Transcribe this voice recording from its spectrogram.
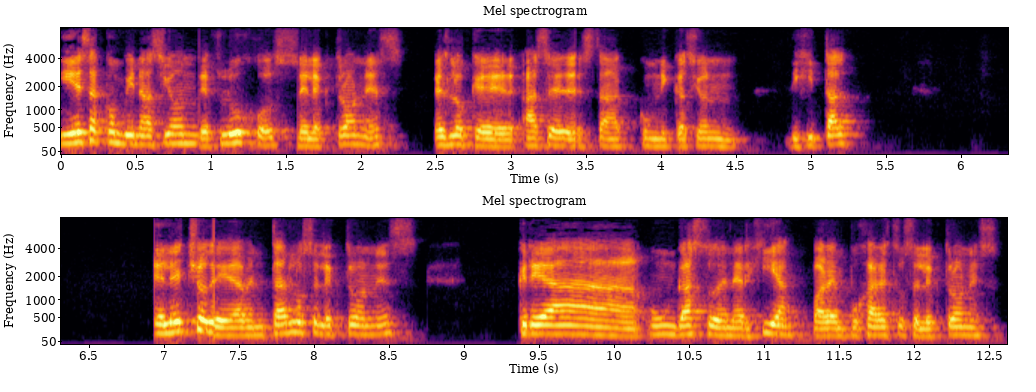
Y esa combinación de flujos de electrones es lo que hace esta comunicación digital. El hecho de aventar los electrones crea un gasto de energía para empujar estos electrones.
